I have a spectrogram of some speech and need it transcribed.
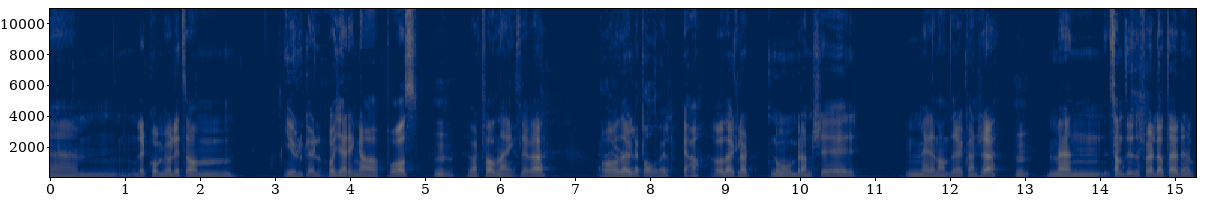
Ehm, det kommer jo litt sånn julekøllen på kjerringa på oss, Mm. i hvert fall næringslivet. Og det er-. Ja, og det er klart noen bransjer mer enn andre, kanskje. Mm. Men samtidig så føler jeg at det er en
